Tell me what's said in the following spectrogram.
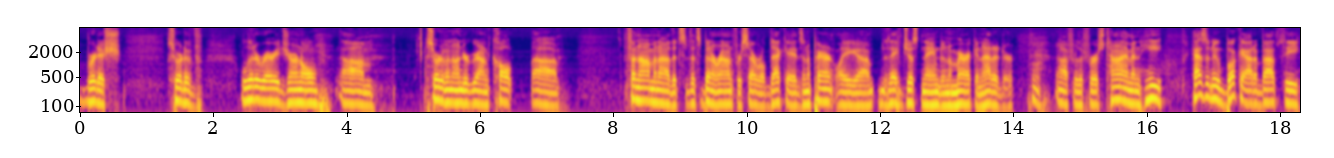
British sort of literary journal, um, sort of an underground cult uh, phenomena that's that's been around for several decades, and apparently uh, they've just named an American editor uh, for the first time, and he has a new book out about the.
